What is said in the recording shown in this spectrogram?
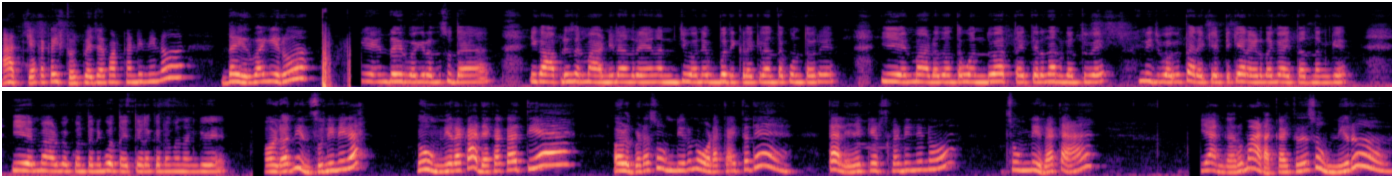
ಅದಕ್ಕೆ ಕಾಕ ಇಷ್ಟೊಂದು ಬೇಜಾರು ಮಾಡ್ಕೊಂಡು ನೀನು. ಧೈರ್ಯವಾಗಿರು. ಏನು ಧೈರ್ಯವಾಗಿರೋದು ಸುಧಾ? ಈಗ ಆಪ್ರೇಷನ್ ಮಾಡಲಿಲ್ಲ ಅಂದರೆ ನನ್ನ ಜೀವನ ಬದುಕಳಕ್ಕಿಲ್ಲ ಅಂತ ಕುಂತವ್ರೆ. ಏನು ಮಾಡೋದು ಅಂತ ಒಂದು ಅರ್ಥ ಆಯ್ತಿರೋ ನನಗಂತೂ ನಿಜವಾಗ್ಲೂ ತಲೆ ಕೆಟ್ಟು ಕೆರೆ ಹಿಡ್ದಾಗ ಆಯ್ತದ ನನಗೆ. ಏನು ಮಾಡಬೇಕು ಅಂತಲೇ ಗೊತ್ತಾಯ್ತಿಲ್ಲ ಕಣಮ್ಮ ನನಗೆ. ಅವಳ ನಿನ್ಸು ನಿನಗ? ಸುಮ್ನಿರಕ ಅದೇ ಕಾಕತ್ತೀಯ ಅವಳು ಬೇಡ ಸುಮ್ನಿರು ನೋಡಕ್ಕಾಯ್ತದೆ. ತಲೆ ಕೆಡ್ಸ್ಕೊಂಡು ನೀನು. ಸುಮ್ನಿರಕ ಹೆಂಗಾರು ಮಾಡಕ್ಕಾಯ್ತದೆ ಸುಮ್ನಿರು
